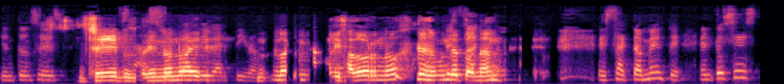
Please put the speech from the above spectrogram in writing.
Y entonces. Sí, pues no, no, hay. Divertido. No hay un catalizador, ¿no? un detonante. Exactamente. Entonces,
